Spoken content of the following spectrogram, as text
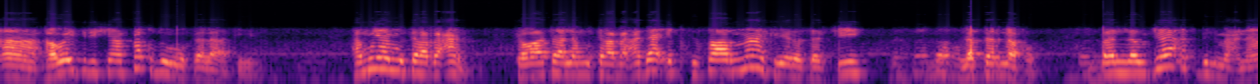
آه ريشان فقدروا ثلاثين. هميان متابعان. كواتا لمتابعة دا اقتصار ناكري لسر شي؟ لسر لفظ. بل لو جاءت بالمعنى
